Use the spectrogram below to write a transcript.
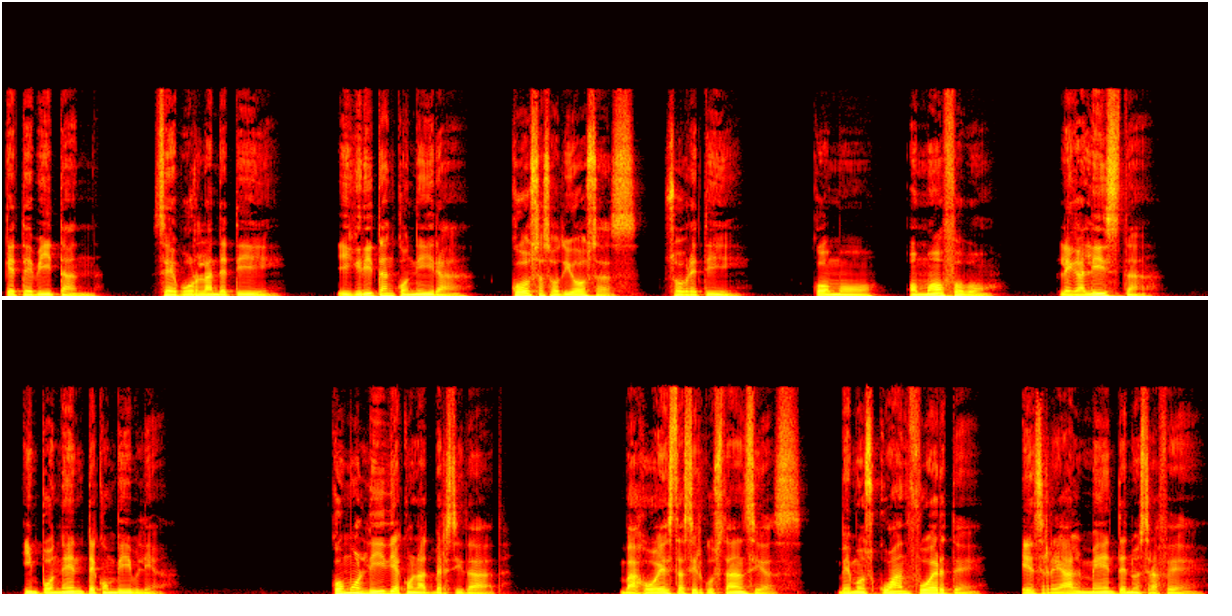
que te evitan, se burlan de ti y gritan con ira cosas odiosas sobre ti, como homófobo, legalista, imponente con Biblia? ¿Cómo lidia con la adversidad? Bajo estas circunstancias, vemos cuán fuerte es realmente nuestra fe.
